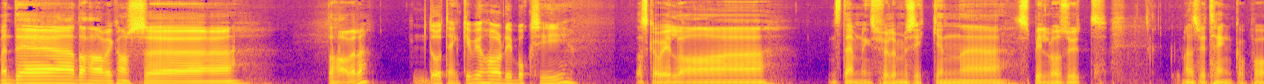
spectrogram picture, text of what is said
Men det Da har vi kanskje Da har vi det. Da tenker vi har det i boks i. Da skal vi la den stemningsfulle musikken eh, spille oss ut. Mens vi tenker på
